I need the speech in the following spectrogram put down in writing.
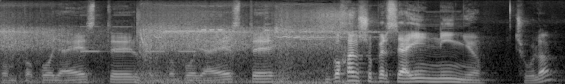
Tontopolla este. El tontopolla este. Gohan Super Saiyan niño. Chulo.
